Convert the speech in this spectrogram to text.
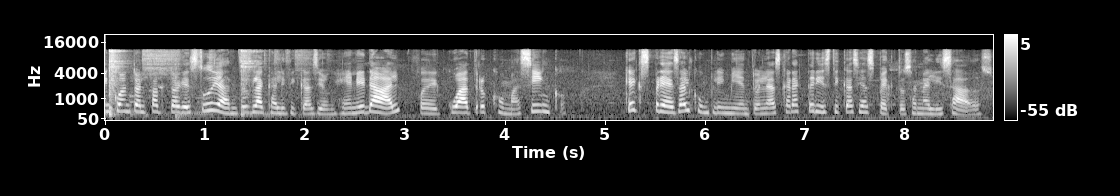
En cuanto al factor estudiantes, la calificación general fue de 4,5 que expresa el cumplimiento en las características y aspectos analizados.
